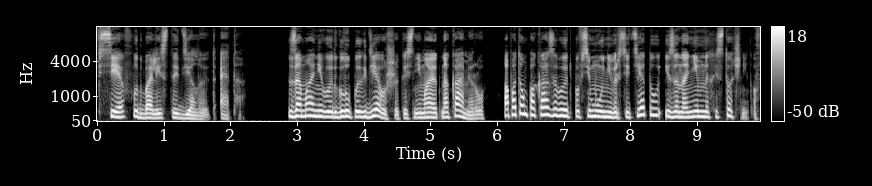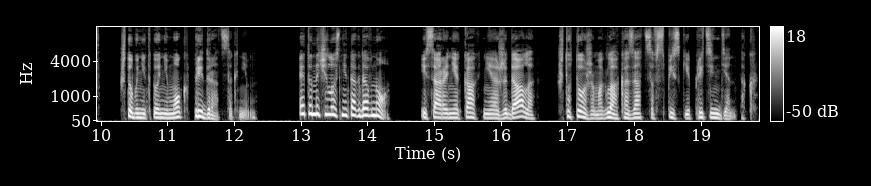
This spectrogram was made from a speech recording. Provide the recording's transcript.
Все футболисты делают это. Заманивают глупых девушек и снимают на камеру, а потом показывают по всему университету из анонимных источников, чтобы никто не мог придраться к ним. Это началось не так давно, и Сара никак не ожидала, что тоже могла оказаться в списке претенденток.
